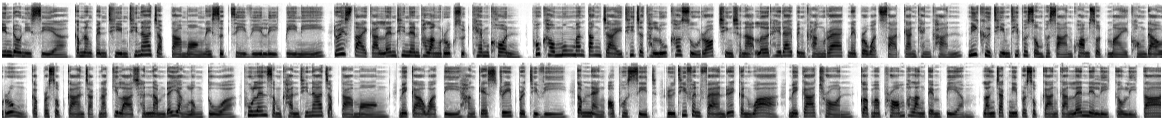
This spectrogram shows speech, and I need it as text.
อินโดนีเซียกำลังเป็นทีมที่น่าจับตามองในศึก CV ลีกปีนี้ ด้วยสไตล์การเล่นที่เน้นพลังรุกสุดเข้มข้น พวกเขามุ่งมั่นตั้งใจที่จะทะลุเข้าสู่รอบชิงชนะเลิศให้ได้เป็นครั้งแรกในประวัติศาสตร์การแข่งขัน นี่คือทีมที่ผสมผสานความสดใหม่ของดาวรุ่ง กับประสบการณ์จากนักกีฬาชั้นนำได้อย่างลงตัว ผู้เล่นสำคัญที่น่าจับตามอง เมกาวาตีฮังเกสตรีปรทีวีตำแหน่ง opposite หรือที่แฟนๆเรียกกันว่าเมกาทรอนกลับมาพร้อมพลังเต็มเปี่ยม หลังจากนี้ประสบการณ์การเล่นในลีกเกาหลีใต้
